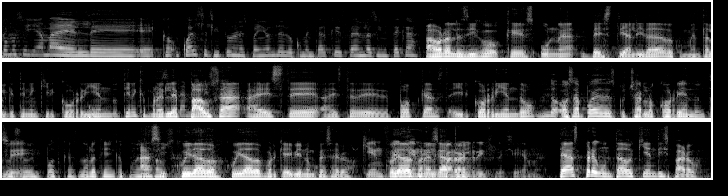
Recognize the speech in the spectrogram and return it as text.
¿Cómo se llama el de... eh, cu- ¿Cuál es el título en español del documental que está en la Cineteca? Ahora les digo que es una bestialidad de documental que tienen que ir corriendo. Tienen que ponerle también pausa a este, a este de podcast e ir corriendo. No, o sea, pueden escucharlo corriendo incluso Sí. el podcast. No lo tienen que poner Ah, sí, cuidado, cuidado porque ahí viene un pecero. ¿Quién fue Cuidado quien con el disparó gato. el rifle? Se llama. ¿Te has preguntado quién disparó?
